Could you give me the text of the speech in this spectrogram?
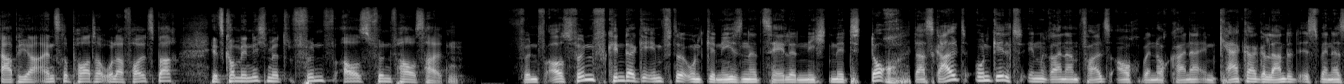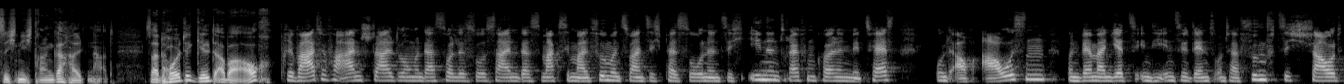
RPA1-Reporter Olaf Holzbach. Jetzt kommen wir nicht mit fünf aus fünf Haushalten. Fünf aus fünf Kindergeimpfte und Genesene zählen nicht mit. Doch, das galt und gilt in Rheinland-Pfalz, auch wenn noch keiner im Kerker gelandet ist, wenn er sich nicht dran gehalten hat. Seit heute gilt aber auch, private Veranstaltungen, das soll es so sein, dass maximal 25 Personen sich innen treffen können mit Test und auch außen. Und wenn man jetzt in die Inzidenz unter 50 schaut,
